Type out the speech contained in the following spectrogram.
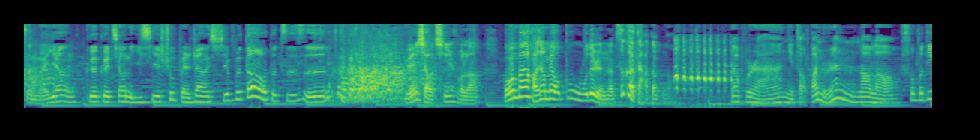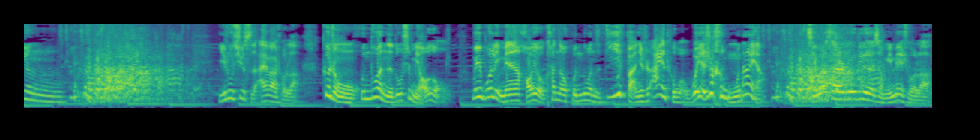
怎么样，哥哥教你一些书本上学不到的知识。袁小青说了，我们班好像没有不污的人呢，这可咋整啊？要不然你找班主任唠唠，说不定。一路去死，艾娃说了，各种荤段子都是秒懂。微博里面好友看到荤段子，第一反应就是艾特我，我也是很无奈呀。喜欢三十六 D 的小迷妹说了，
